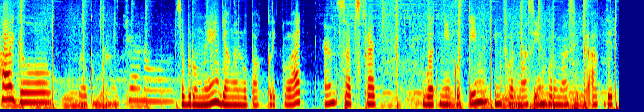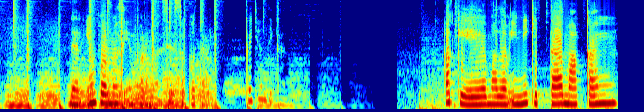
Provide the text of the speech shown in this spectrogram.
Hi girl, welcome to my channel. Sebelumnya jangan lupa klik like and subscribe buat ngikutin informasi-informasi terupdate dan informasi-informasi seputar kecantikan. Oke, malam ini kita makan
